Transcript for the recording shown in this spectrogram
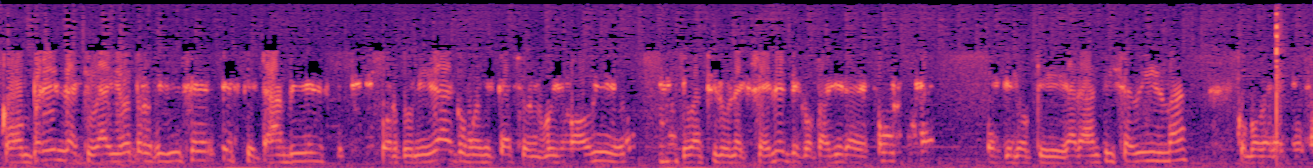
comprenda que hay otros dirigentes que también oportunidad, como es el caso de Wilma Oviedo, que va a ser una excelente compañera de fórmula, porque lo que garantiza Vilma, como garantiza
